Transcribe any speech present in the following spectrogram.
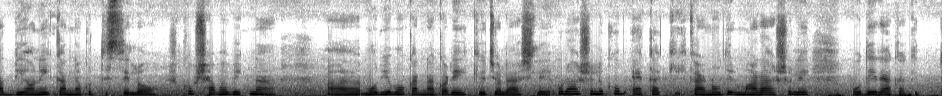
আদবি অনেক কান্না করতেছিল। খুব স্বাভাবিক না? মরিয়মও কান্না করে কেউ চলে আসলে। ওরা আসলে খুব একাকী, কারণ ওদের মারা আসলে ওদের একাকিত্ব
